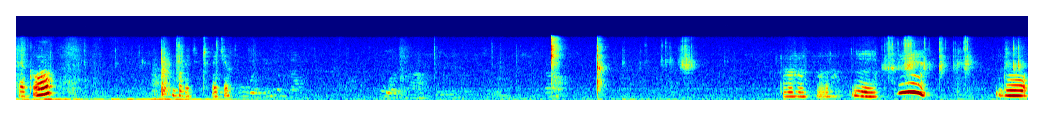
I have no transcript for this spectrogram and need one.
tego. Powiedzcie, czekajcie. Aha, dobra. Nie, nie. Bo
